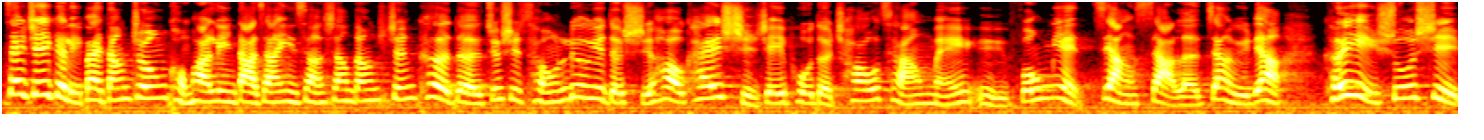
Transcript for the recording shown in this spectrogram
在这个礼拜当中，恐怕令大家印象相当深刻的就是从六月的十号开始，这一波的超强梅雨封面降下了降雨量，可以说是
